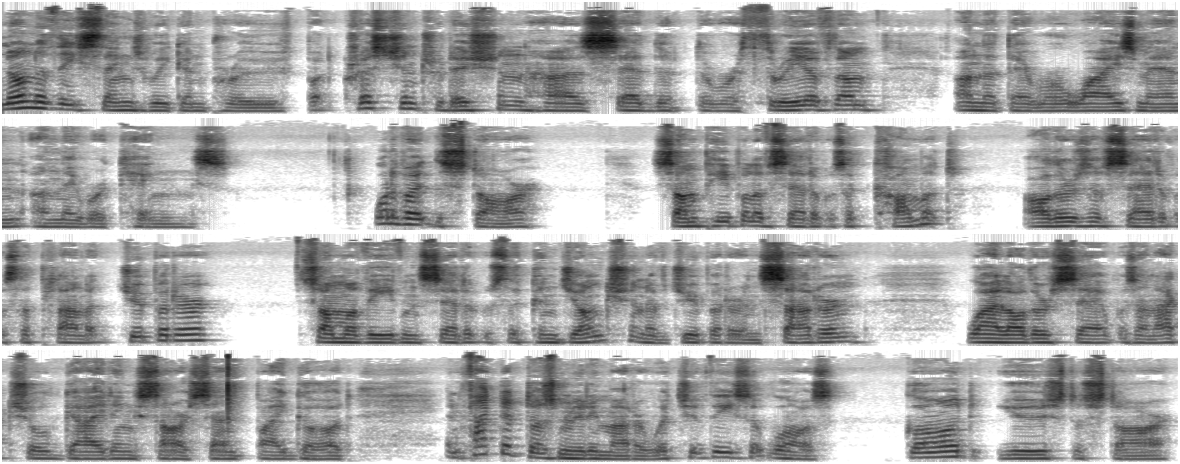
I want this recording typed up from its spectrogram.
None of these things we can prove, but Christian tradition has said that there were three of them and that they were wise men and they were kings. What about the star? Some people have said it was a comet, others have said it was the planet Jupiter, some have even said it was the conjunction of Jupiter and Saturn, while others say it was an actual guiding star sent by God. In fact, it doesn't really matter which of these it was. God used a star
